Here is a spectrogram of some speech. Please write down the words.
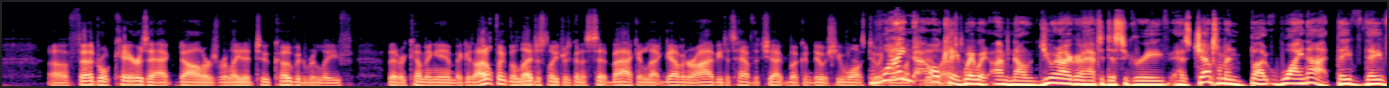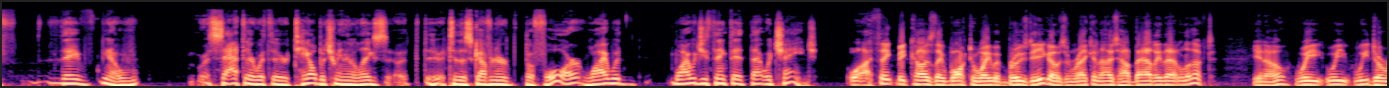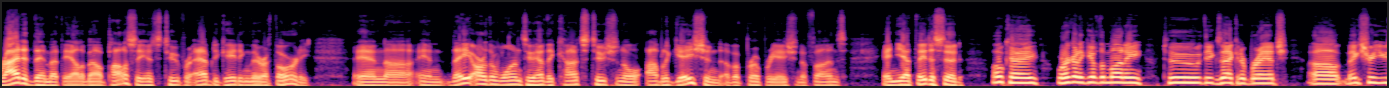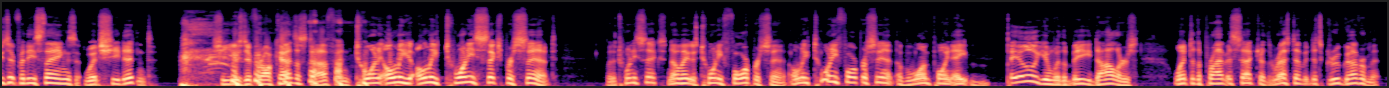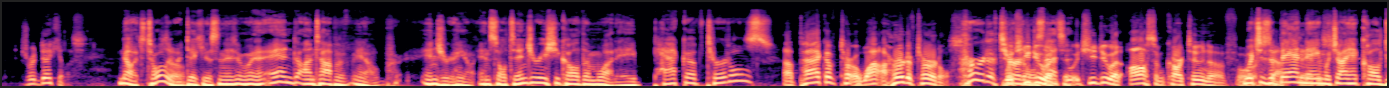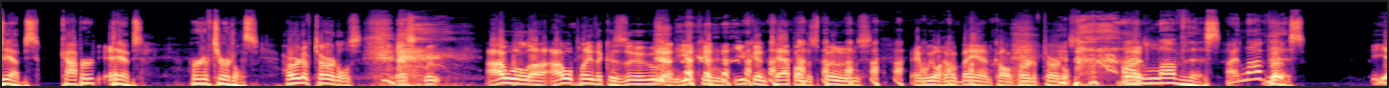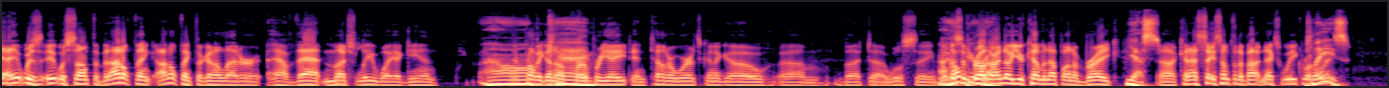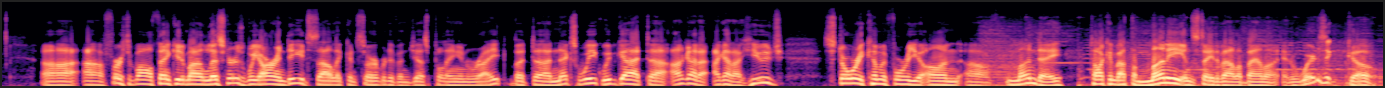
of federal CARES Act dollars related to COVID relief that are coming in because I don't think the legislature is going to sit back and let Governor Ivey just have the checkbook and do what she wants to. Why? like she not? did Okay, wait, wait. I'm now. You and I are going to have to disagree as gentlemen, but why not? They've they've they've you know sat there with their tail between their legs uh, to to this governor before. Why would why would you think that that would change? Well, I think because they walked away with bruised egos and recognized how badly that looked. You know, we, we, we derided them at the Alabama Policy Institute for abdicating their authority, and uh, and they are the ones who have the constitutional obligation of appropriation of funds, and yet they just said, okay, we're going to give the money to the executive branch. Uh, make sure you use it for these things, which she didn't. She used it for all kinds of stuff, and twenty only only twenty six percent Was it 26? No, maybe it was 24 percent. Only 24 percent of 1.8 billion with a B dollars went to the private sector. The rest of it just grew government. It's ridiculous. No, it's totally So- ridiculous. And, and on top of you know injury, you know insult to injury, she called them what a pack of turtles, A pack of tur- wow, a herd of turtles. Herd of turtles. Which you do, that's a, it. which you do an awesome cartoon of. For which is a band name which I had called Dibs. Copper Dibs, herd of turtles. herd of turtles. Yes, we, I will. Uh, I will play the kazoo, and you can you can tap on the spoons, and we'll have a band called Herd of Turtles. I love this. I love but- this. yeah, it was it was something. But I don't think I don't think they're going to let her have that much leeway again. Oh, They're probably going to okay. appropriate and tell her where it's going to go. Um, but uh, we'll see. But I listen, brother, right. I know you're coming up on a break. Yes. Uh, can I say something about next week, real quick? Uh, uh, first of all, thank you to my listeners. We are indeed solid conservative and just plain right. But uh, next week we've got uh, I got a I got a huge story coming for you on uh, Monday, talking about the money in the state of Alabama and where does it go.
